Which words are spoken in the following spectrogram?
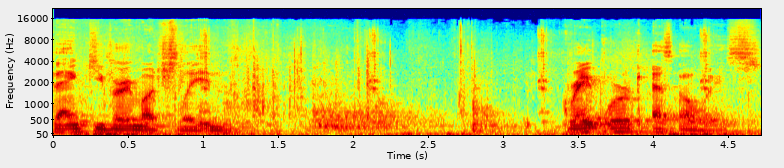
Thank you very much, Leighton. Great work as always.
